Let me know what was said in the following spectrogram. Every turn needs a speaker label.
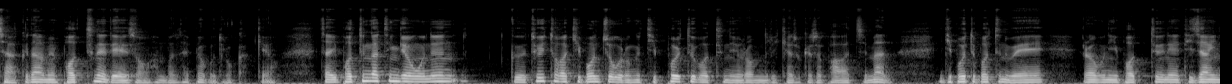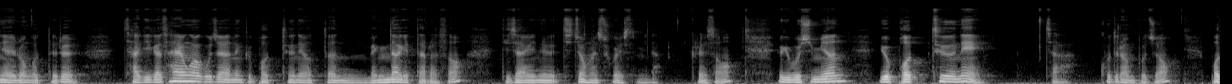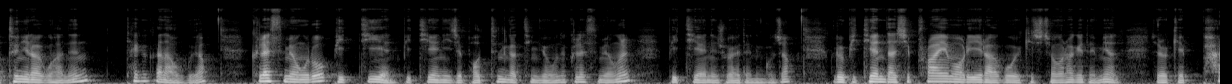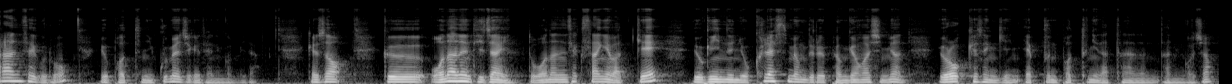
Speaker 1: 자, 그 다음에 버튼에 대해서 한번 살펴보도록 할게요. 자, 이 버튼 같은 경우는 그 트위터가 기본적으로 그 디폴트 버튼을 여러분들이 계속해서 봐왔지만 이 디폴트 버튼 외에 여러분이 버튼의 디자인이나 이런 것들을 자기가 사용하고자 하는 그 버튼의 어떤 맥락에 따라서 디자인을 지정할 수가 있습니다. 그래서 여기 보시면 이 버튼에 자 코드를 한번 보죠. 버튼이라고 하는 태그가 나오고요. 클래스명으로 btn, btn이 이제 버튼 같은 경우는 클래스명을 btn을 줘야 되는 거죠. 그리고 btn-primary라고 이렇게 지정을 하게 되면 저렇게 파란색으로 이 버튼이 꾸며지게 되는 겁니다. 그래서 그 원하는 디자인, 또 원하는 색상에 맞게 여기 있는 이 클래스명들을 변경하시면 이렇게 생긴 예쁜 버튼이 나타난다는 거죠.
